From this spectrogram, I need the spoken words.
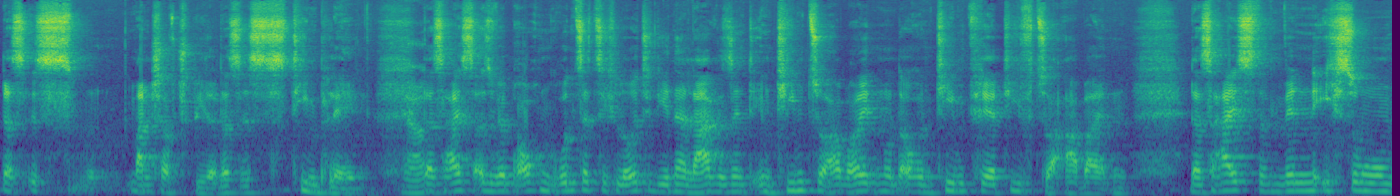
das ist Mannschaftsspiel, das ist Teamplaying. Ja. Das heißt also, wir brauchen grundsätzlich Leute, die in der Lage sind, im Team zu arbeiten und auch im Team kreativ zu arbeiten. Das heißt, wenn ich so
